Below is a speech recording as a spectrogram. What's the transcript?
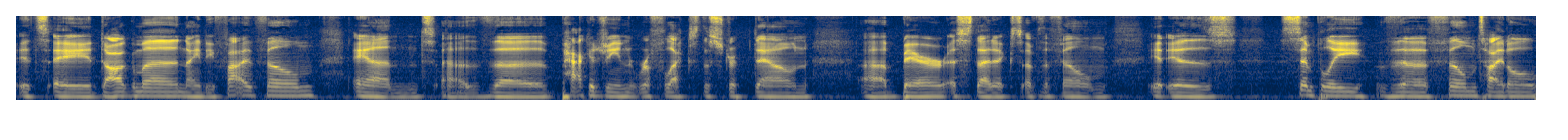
it's a Dogma 95 film, and uh, the packaging reflects the stripped down, uh, bare aesthetics of the film. It is simply the film title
